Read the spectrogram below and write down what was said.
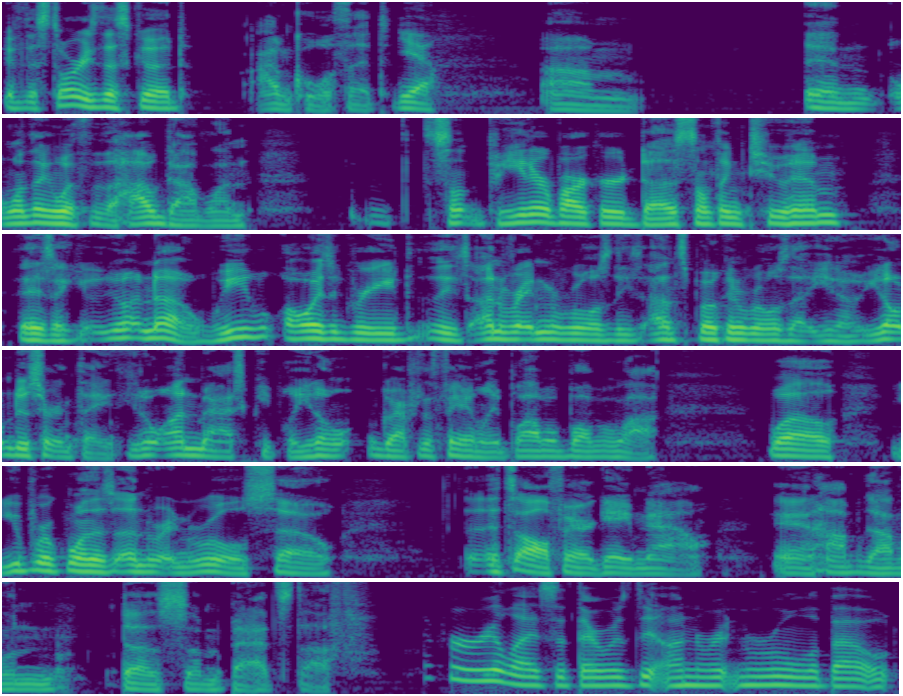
if the story's this good, I'm cool with it. Yeah. Um, And one thing with the Hobgoblin, some, Peter Parker does something to him. And he's like, you know, no, we always agreed these unwritten rules, these unspoken rules that you know you don't do certain things, you don't unmask people, you don't go after the family, blah blah blah blah blah. Well, you broke one of those unwritten rules, so it's all fair game now, and Hobgoblin does some bad stuff. I never realized that there was the unwritten rule about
